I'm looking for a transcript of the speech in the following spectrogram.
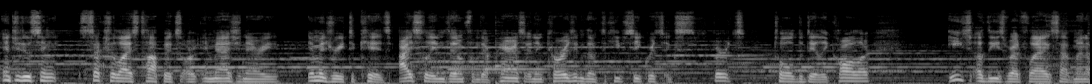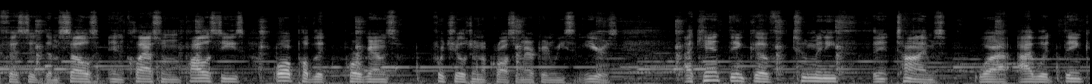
Introducing sexualized topics or imaginary imagery to kids, isolating them from their parents, and encouraging them to keep secrets, experts told the Daily Caller. Each of these red flags have manifested themselves in classroom policies or public programs for children across America in recent years. I can't think of too many th- times where I would think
